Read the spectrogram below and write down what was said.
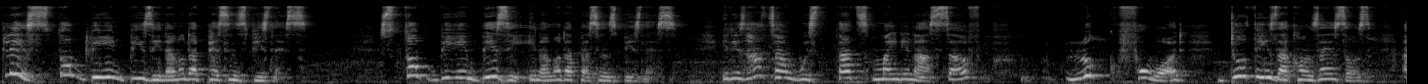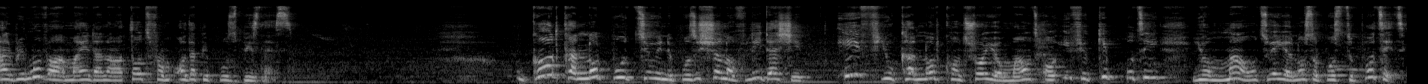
Please stop being busy in another person's business. Stop being busy in another person's business. It is hard time we start minding ourselves look forward, do things that concerns us, and remove our mind and our thoughts from other people's business. God cannot put you in a position of leadership if you cannot control your mouth or if you keep putting your mouth where you're not supposed to put it.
